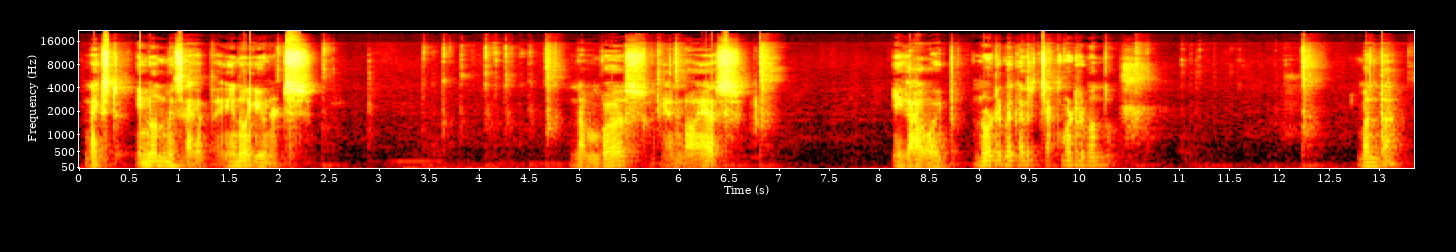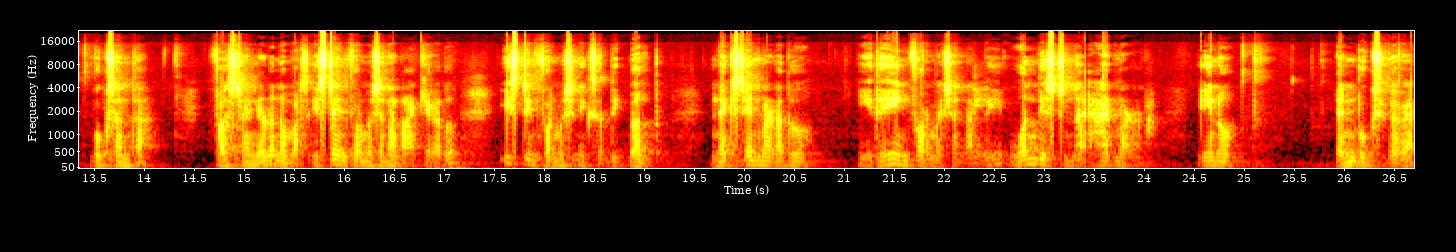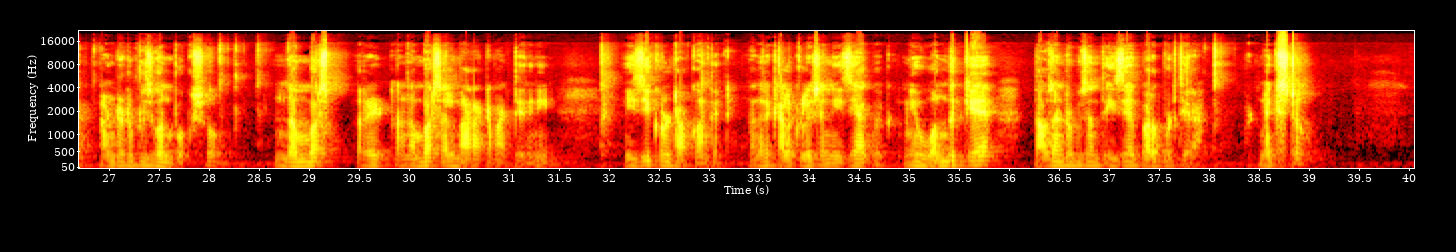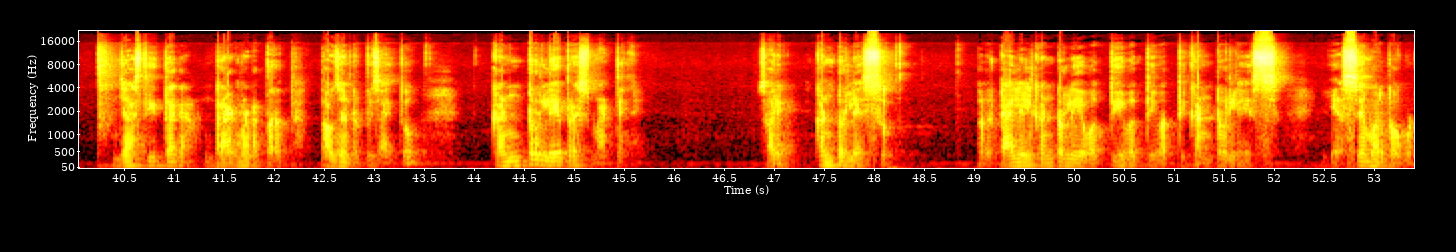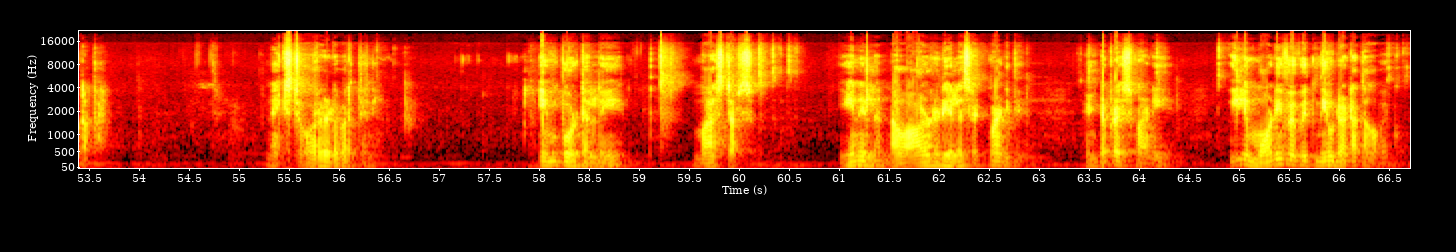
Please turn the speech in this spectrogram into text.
ನೆಕ್ಸ್ಟ್ ಇನ್ನೊಂದು ಮಿಸ್ ಆಗುತ್ತೆ. ಏನು? ಯೂನಿಟ್ಸ್ ನಂಬರ್ಸ್ ಎನ್ ಎಸ್ ಈಗ ಆಗೋಯ್ತು. ನೋಡ್ರಿ ಬೇಕಾದ್ರೆ ಚೆಕ್ ಮಾಡಿರಿ ಬಂದು. ಬಂತ? ಬುಕ್ಸ್ ಅಂತ? ಫಸ್ಟ್ ಸ್ಟ್ಯಾಂಡರ್ಡು ನಂಬರ್ಸ್ ಇಷ್ಟೇ ಇನ್ಫಾರ್ಮೇಷನ್ ನಾನು ಹಾಕಿರೋದು. ಇಷ್ಟು ಇನ್ಫಾರ್ಮೇಷನ್ ಈಗ ಸದ್ಯಕ್ಕೆ ಬಂತು. ನೆಕ್ಸ್ಟ್ ಏನು ಮಾಡೋದು? ಇದೇ ಇನ್ಫಾರ್ಮೇಷನ್ನಲ್ಲಿ ಒಂದಿಷ್ಟನ್ನ ಆ್ಯಡ್ ಮಾಡೋಣ. ಏನು? ಟೆನ್ ಬುಕ್ಸ್ ಇದ್ದಾವೆ ಹಂಡ್ರೆಡ್ ರುಪೀಸ್ ಒಂದು ಬುಕ್ಸು ನಂಬರ್ಸ್ ರೇಟ್ ನಂಬರ್ಸಲ್ಲಿ ಮಾರಾಟ ಮಾಡ್ತಿದ್ದೀನಿ. ಈಸಿ ಈಕ್ವಲ್ ಹಾಕೊತೀನಿ ಅಂದರೆ ಕ್ಯಾಲ್ಕುಲೇಷನ್ ಈಸಿ ಆಗಬೇಕು. ನೀವು ಒಂದಕ್ಕೆ ತೌಸಂಡ್ ರುಪೀಸ್ ಅಂತ ಈಸಿಯಾಗಿ ಬರೆದ್ಬಿಡ್ತೀರಾ? ಬಟ್ ನೆಕ್ಸ್ಟು ಜಾಸ್ತಿ ಇದ್ದಾಗ ಡ್ರ್ಯಾಗ್ ಮಾಡೋಕ್ಕೆ ಬರುತ್ತೆ. ತೌಸಂಡ್ ರುಪೀಸ್ ಆಯಿತು. ಕಂಟ್ರೋಲ್ ಎ ಪ್ರೆಸ್ ಮಾಡ್ತೀನಿ. ಸಾರಿ ಕಂಟ್ರೋಲ್ ಎಸ್ಸು ಅದು ಟ್ಯಾಲಿಲಿ ಕಂಟ್ರೋಲ್ ಎ ಒತ್ತಿ ಒತ್ತಿ ಒತ್ತಿ ಕಂಟ್ರೋಲ್ ಎಸ್ ಎಸ್ಸೇ ಮರೆತು ಹೋಗ್ಬಿಟ್ಟದೆ ನೆಕ್ಸ್ಟ್ ಹೊರಗಡೆ ಬರ್ತೀನಿ. ಇಂಪೋರ್ಟಲ್ಲಿ ಮಾಸ್ಟರ್ಸು ಏನಿಲ್ಲ, ನಾವು ಆಲ್ರೆಡಿ ಎಲ್ಲ ಸೆಟ್ ಮಾಡಿದ್ದೀವಿ. ಎಂಟರ್ಪ್ರೈಸ್ ಮಾಡಿ ಇಲ್ಲಿ ಮಾಡಿಫೈ ವಿತ್ ನ್ಯೂ ಡಾಟಾ ತಗೋಬೇಕು.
